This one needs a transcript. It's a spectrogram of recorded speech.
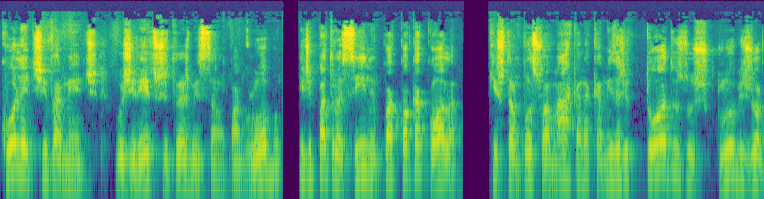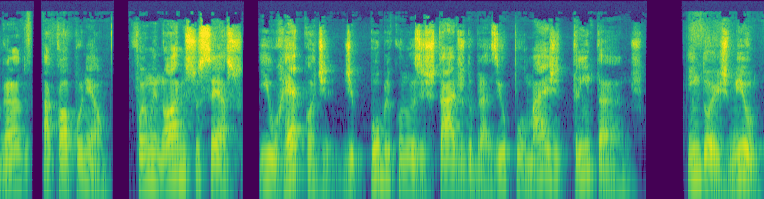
coletivamente os direitos de transmissão com a Globo e de patrocínio com a Coca-Cola, que estampou sua marca na camisa de todos os clubes jogando a Copa União. Foi um enorme sucesso e o recorde de público nos estádios do Brasil por mais de 30 anos. Em 2000,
